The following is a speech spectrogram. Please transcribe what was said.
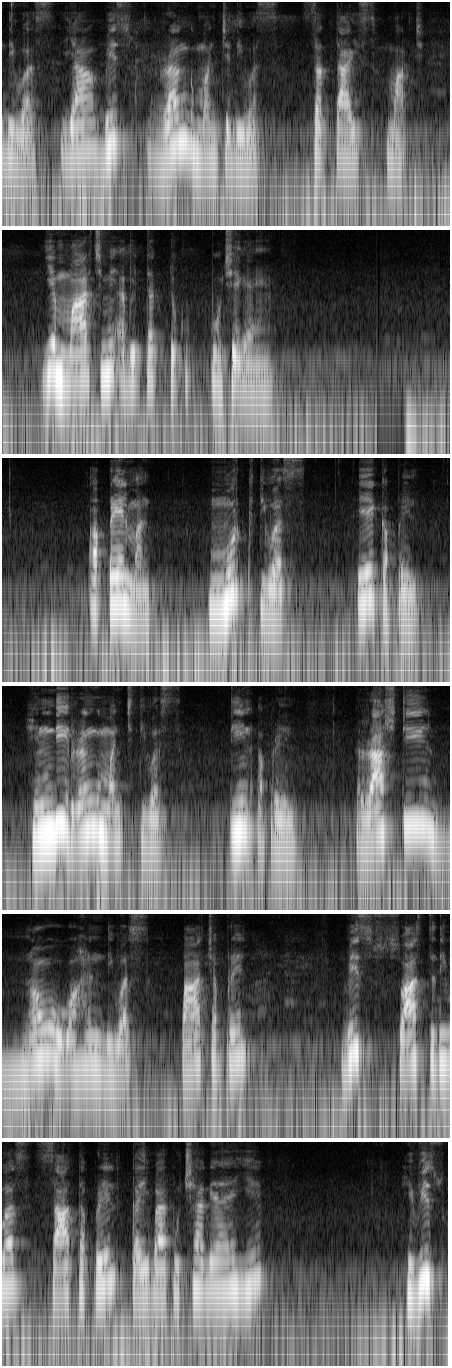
दिवस या विश्व रंगमंच दिवस 27 मार्च। ये मार्च में अभी तक पूछे गए हैं। अप्रैल मंथ, मूर्ख दिवस, एक अप्रैल। हिंदी रंगमंच दिवस, तीन अप्रैल। राष्ट्रीय नौवहन दिवस, पाँच अप्रैल। विश्व स्वास्थ्य दिवस सात अप्रैल, कई बार पूछा गया है ये। विश्व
